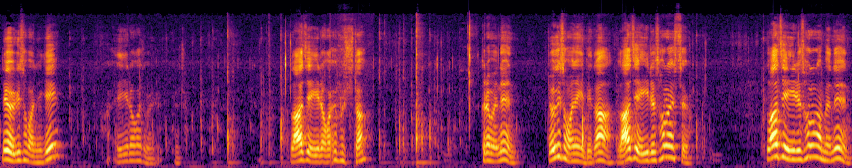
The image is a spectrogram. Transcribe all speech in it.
내가 여기서 만약에 아, A라고 하지 말자. 라지 A라고 해봅시다. 그러면은 여기서 만약에 내가 라지 A를 선언했어요. 라지 A를 선언하면은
